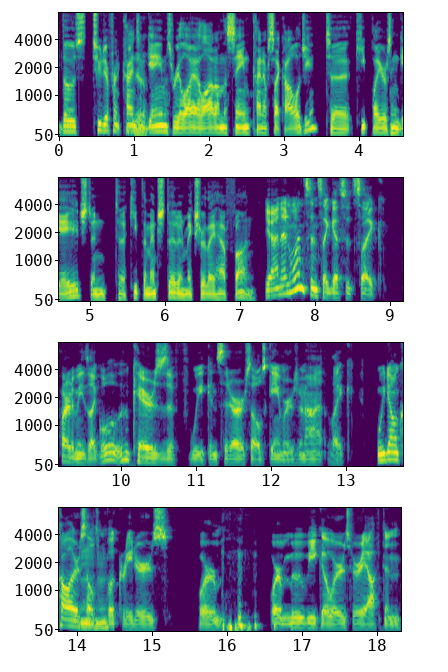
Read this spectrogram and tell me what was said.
those two different kinds yeah. of games rely a lot on the same kind of psychology to keep players engaged and to keep them interested and make sure they have fun. Yeah, and in one sense, I guess it's like part of me is like, well, who cares if we consider ourselves gamers or not? Like, we don't call ourselves mm-hmm. book readers or or movie goers very often,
